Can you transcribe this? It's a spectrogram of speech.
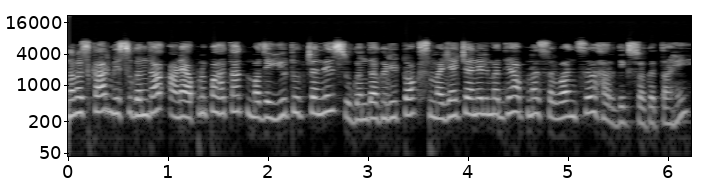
नमस्कार मी सुगंधा आणि आपण पाहतात माझे यूट्यूब चॅनेल सुगंधा घडी टॉक्स माझ्या चॅनेलमध्ये आपणा सर्वांचं हार्दिक स्वागत आहे.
